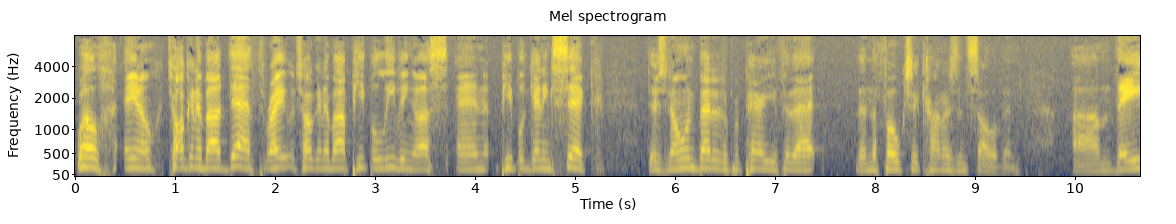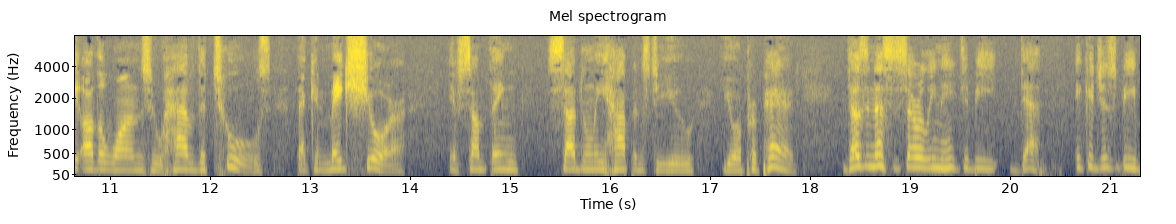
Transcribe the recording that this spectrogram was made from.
Well, you know, talking about death, right? We're talking about people leaving us and people getting sick. There's no one better to prepare you for that than the folks at Connors and Sullivan. Um, they are the ones who have the tools that can make sure if something suddenly happens to you, you're prepared. Doesn't necessarily need to be death, it could just be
